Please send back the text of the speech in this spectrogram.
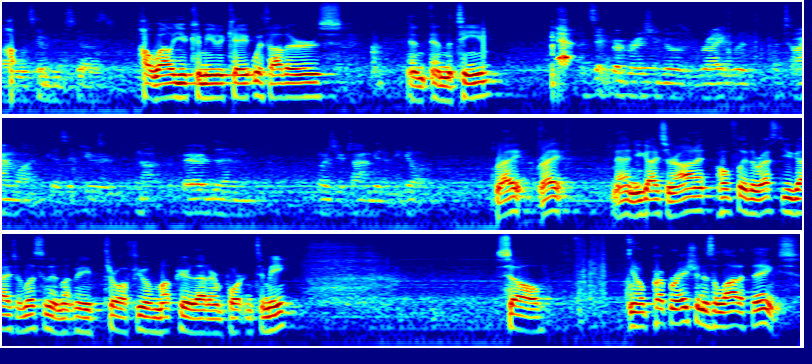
uh, what's going to be discussed. how well you communicate with others and, and the team. Yeah. I'd say preparation goes right with a timeline, because if you're not prepared, then where's your time gonna be going? Right, right. Man, you guys are on it. Hopefully the rest of you guys are listening. Let me throw a few of them up here that are important to me. So, you know, preparation is a lot of things.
